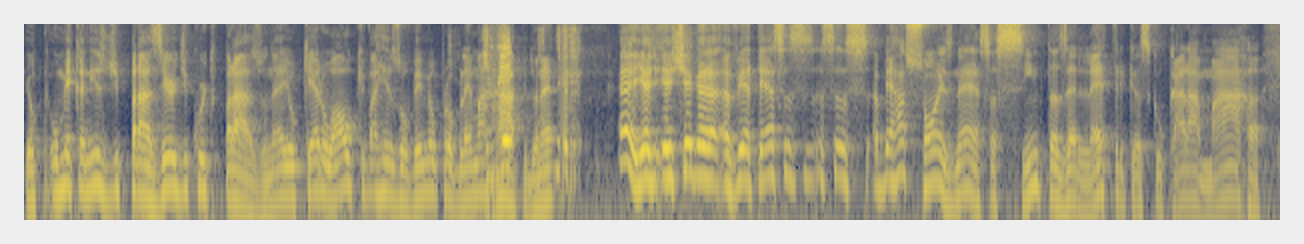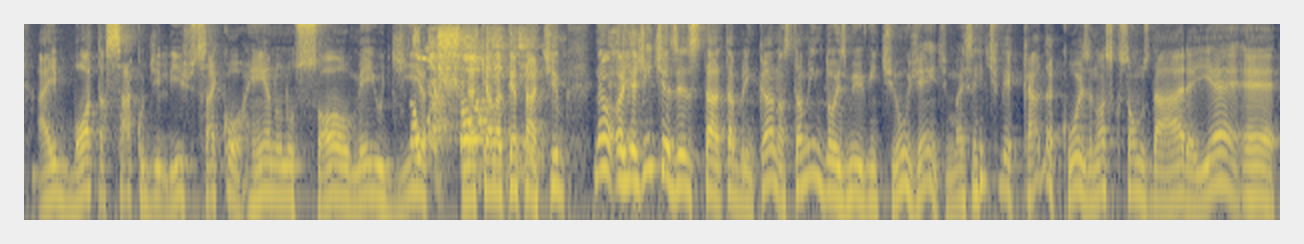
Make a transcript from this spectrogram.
eu, o mecanismo de prazer de curto prazo, né? Eu quero algo que vai resolver meu problema rápido, né? É, e ele chega a ver até essas, essas aberrações, né? Essas cintas elétricas que o cara amarra, aí bota saco de lixo, sai correndo no sol, meio-dia, naquela tentativa. Não, e a gente às vezes tá, tá brincando, nós estamos em 2021, gente, mas a gente vê cada coisa, nós que somos da área aí, é, é,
